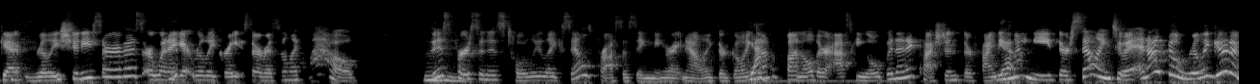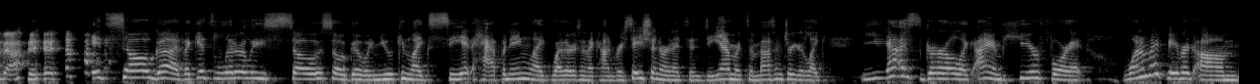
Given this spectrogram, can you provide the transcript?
get really shitty service or when i get really great service and i'm like wow this mm-hmm. person is totally like sales processing me right now. Like they're going yeah. down a funnel, they're asking open ended questions, they're finding yeah. my need, they're selling to it, and I feel really good about it. it's so good. Like it's literally so, so good when you can like see it happening, like whether it's in a conversation or it's in DM or it's a messenger, you're like, yes, girl, like I am here for it. One of my favorite um,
